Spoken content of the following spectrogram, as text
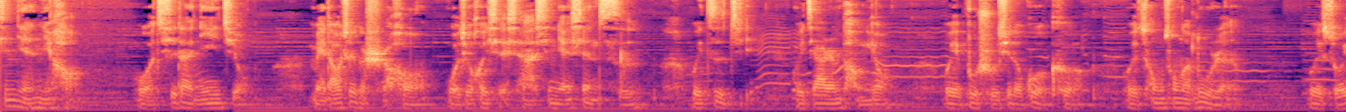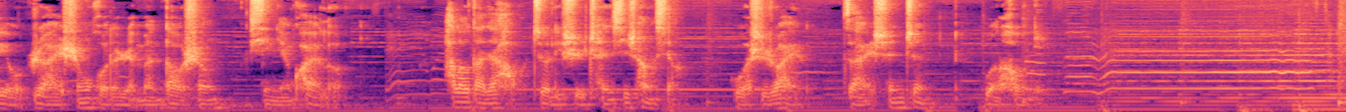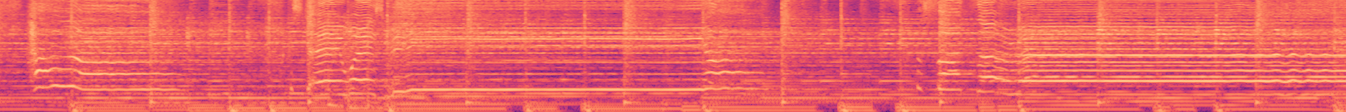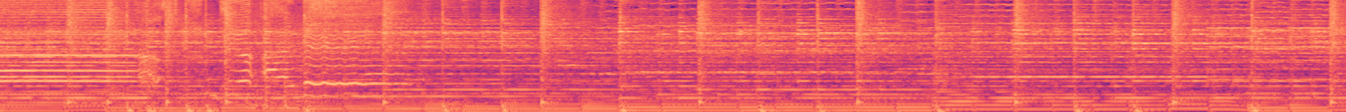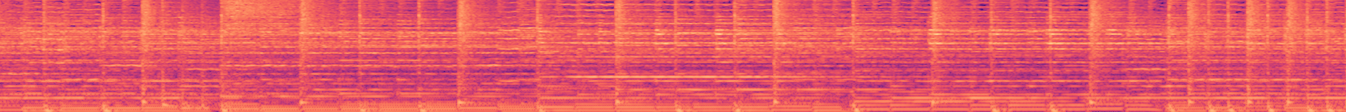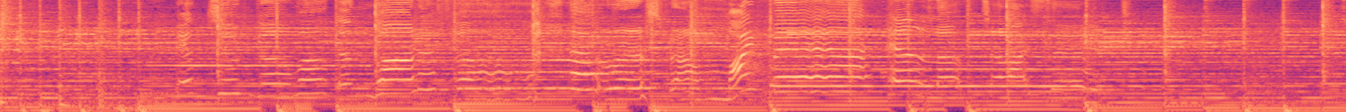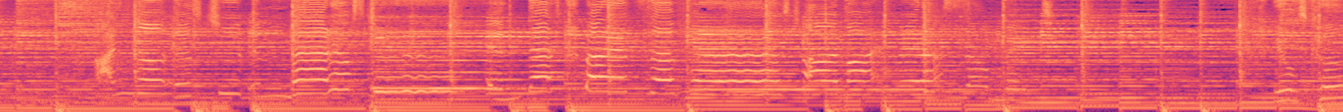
新年你好，我期待你已久。每到这个时候，我就会写下新年献词，为自己，为家人朋友，为不熟悉的过客，为匆匆的路人，为所有热爱生活的人们道声新年快乐。Hello，大家好，这里是晨曦畅想，我是 Ryan，在深圳问候你。angels come.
